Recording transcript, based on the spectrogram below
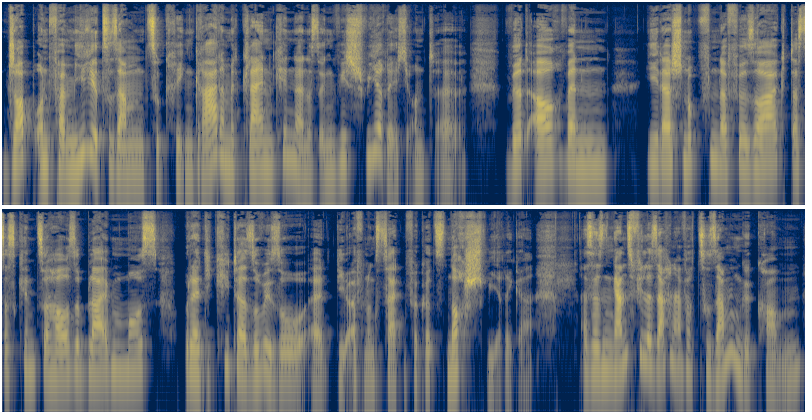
Job und Familie zusammenzukriegen, gerade mit kleinen Kindern, ist irgendwie schwierig und äh, wird auch, wenn jeder Schnupfen dafür sorgt, dass das Kind zu Hause bleiben muss oder die Kita sowieso äh, die Öffnungszeiten verkürzt, noch schwieriger. Also da sind ganz viele Sachen einfach zusammengekommen,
